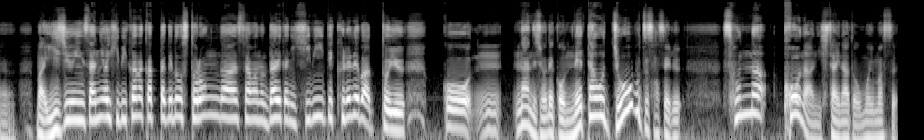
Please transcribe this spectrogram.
うん、まあ、伊集院さんには響かなかったけど、ストロンガー様の誰かに響いてくれればという、こう、なんでしょうね、こう、ネタを成仏させる。そんなコーナーにしたいなと思います。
